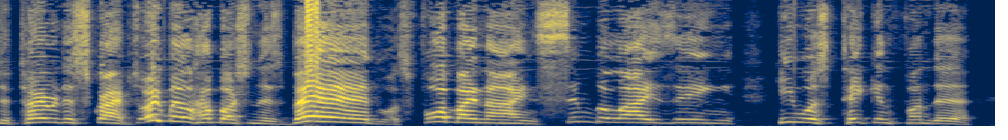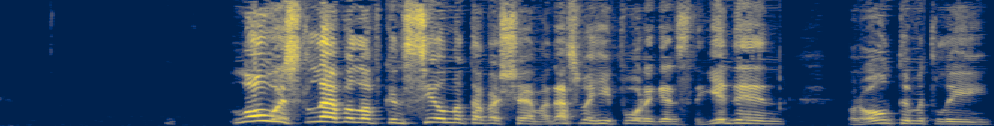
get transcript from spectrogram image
the Torah describes Og Melech Habash in his bed was four by nine, symbolizing he was taken from the lowest level of concealment of Hashem, and that's where he fought against the Yidden. But ultimately,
